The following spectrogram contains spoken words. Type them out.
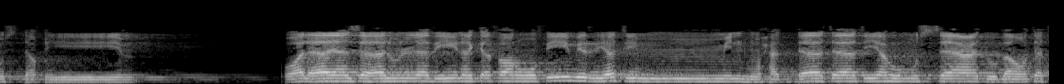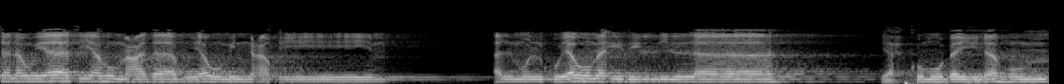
مستقيم ولا يزال الذين كفروا في مرية منه حتى تاتيهم الساعة بغتة أو ياتيهم عذاب يوم عقيم الملك يومئذ لله يحكم بينهم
